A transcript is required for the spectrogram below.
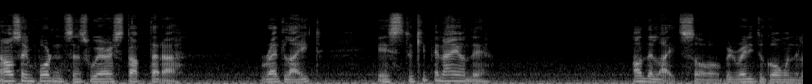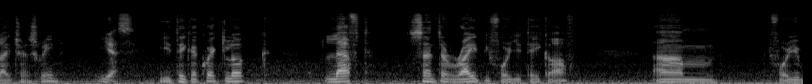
Also important since we are stopped at a red light is to keep an eye on the on the lights so be ready to go when the light turns green. Yes. You take a quick look left, center, right before you take off. Um, before you,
